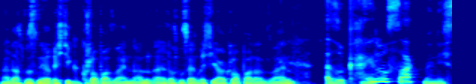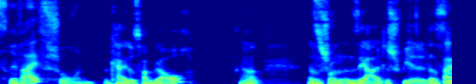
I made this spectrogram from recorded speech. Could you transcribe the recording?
na, das müssen ja richtige Klopper sein dann. Äh, das muss ja ein richtiger Klopper dann sein. Also Kylos sagt mir nichts, Revive schon. Kylos haben wir auch, ja. Das ist schon ein sehr altes Spiel. Das, okay.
